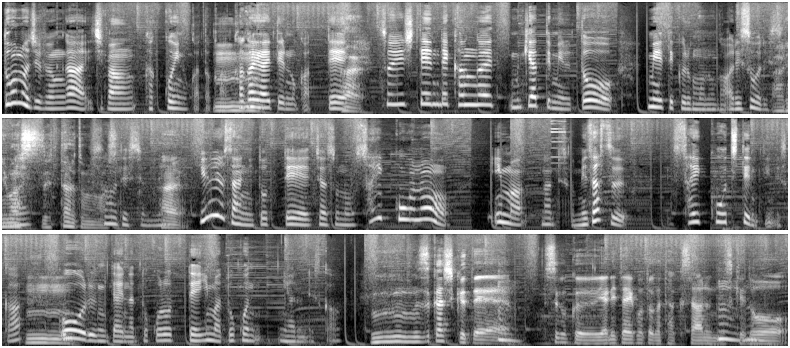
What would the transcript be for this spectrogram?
どの自分が一番かっこいいのかとか、輝いてるのかって、はい、そういう視点で考え向き合ってみると見えてくるものがありそうですよね。あります絶対あると思います。そうですよね。はい、ゆうやさんにとってじゃあその最高の今なんですか目指す最高地点っていうんですか、うん、ゴールみたいなところって今どこにあるんですか？うん難しくて、うん、すごくやりたいことがたくさんあるんですけど、うんうん、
